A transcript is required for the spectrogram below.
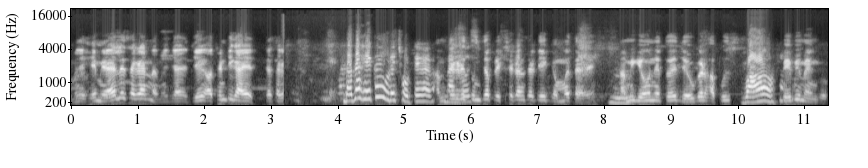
म्हणजे हे मिळाले सगळ्यांना. म्हणजे जे ऑथेंटिक आहेत त्या सगळ्या दादा हे काय एवढे छोटे आमच्याकडे तुमच्या प्रेक्षकांसाठी एक गंमत आहे. हम्म. आम्ही घेऊन येतोय देवगड हापूस वाव. बेबी मँगो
